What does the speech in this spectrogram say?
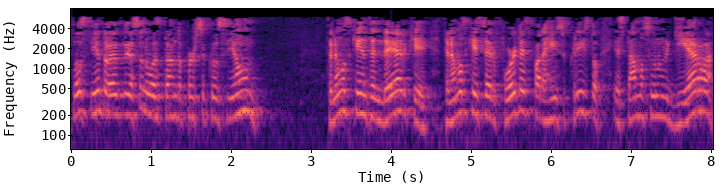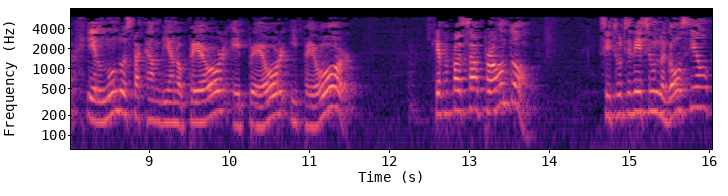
Lo siento, eso no es tanta persecución. Tenemos que entender que tenemos que ser fuertes para Jesucristo. Estamos en una guerra y el mundo está cambiando peor y peor y peor. ¿Qué va a pasar pronto? Si tú tienes un negocio,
